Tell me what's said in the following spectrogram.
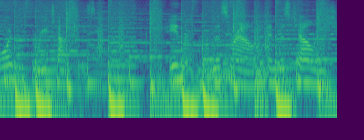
more than three chances in this round, in this challenge.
